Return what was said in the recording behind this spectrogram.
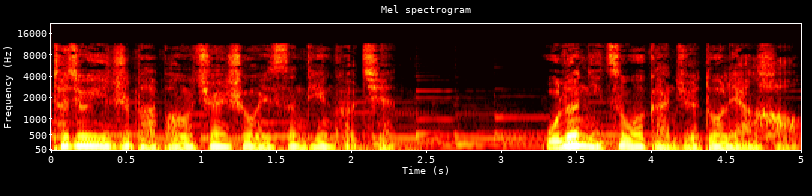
他就一直把朋友圈设为三天可见。无论你自我感觉多良好，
